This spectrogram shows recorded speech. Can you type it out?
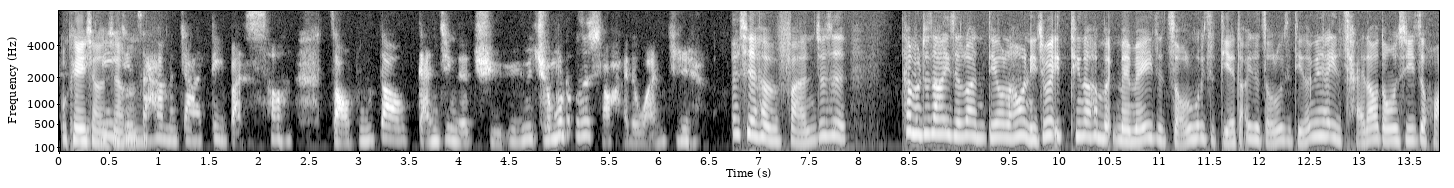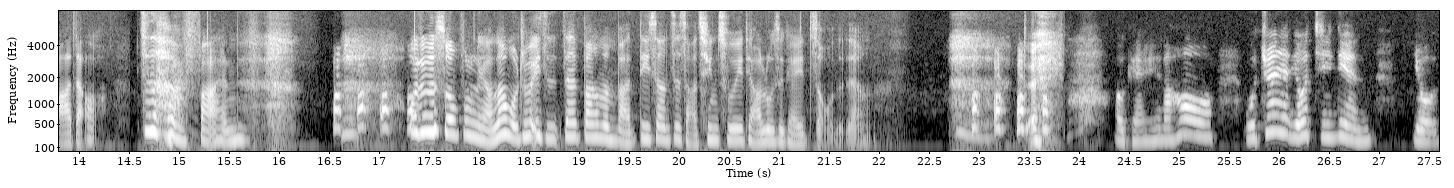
我可以想象，你已经在他们家的地板上找不到干净的区域，因为全部都是小孩的玩具。而且很烦，就是他们就这样一直乱丢，然后你就会听到他们妹妹一直走路，一直跌倒，一直走路，一直跌倒，因为她一直踩到东西，一直滑倒，真的很烦。我就是受不了，那我就一直在帮他们把地上至少清出一条路是可以走的，这样。对，OK，然后我觉得有几点有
